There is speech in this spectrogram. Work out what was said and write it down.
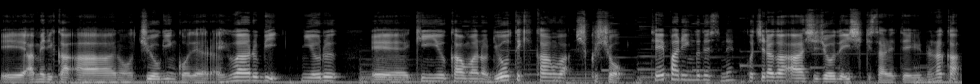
えアメリカの中央銀行である FRB による、え金融緩和の量的緩和縮小、テーパリングですね。こちらが市場で意識されている中、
